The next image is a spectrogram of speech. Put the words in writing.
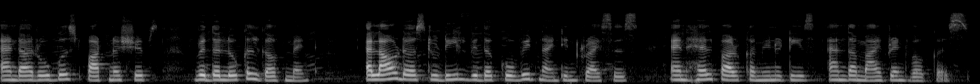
and our robust partnerships with the local government allowed us to deal with the COVID 19 crisis and help our communities and the migrant workers.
